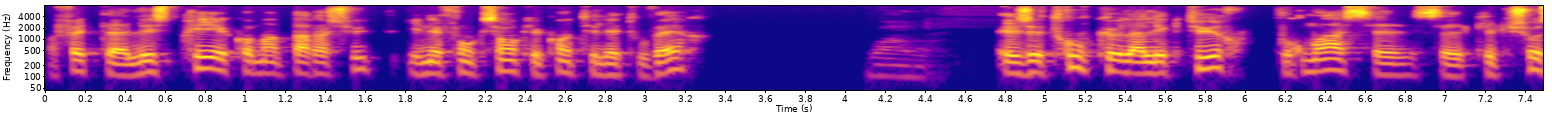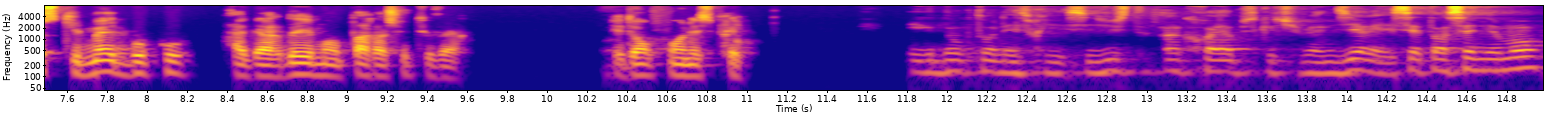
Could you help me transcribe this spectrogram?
en fait, l'esprit est comme un parachute, il ne fonctionne que quand il est ouvert. Wow. Et je trouve que la lecture, pour moi, c'est quelque chose qui m'aide beaucoup à garder mon parachute ouvert. Et donc mon esprit. Et donc ton esprit. C'est juste incroyable ce que tu viens de dire. Et cet enseignement,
